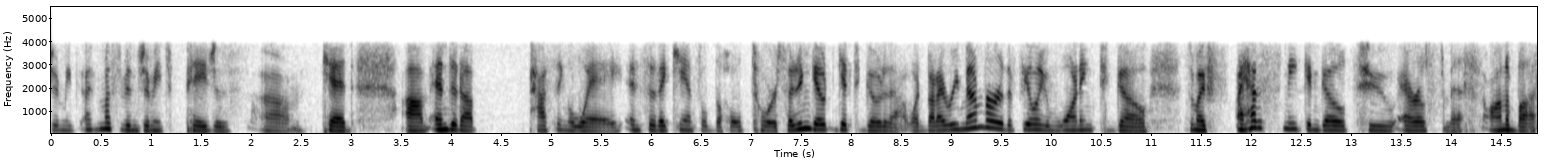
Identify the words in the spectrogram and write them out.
Jimmy it must have been Jimmy Page's um kid um ended up passing away and so they canceled the whole tour. So i didn't go, get to go to that one but i remember the feeling of wanting to go. So my i had to sneak and go to aerosmith on a bus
